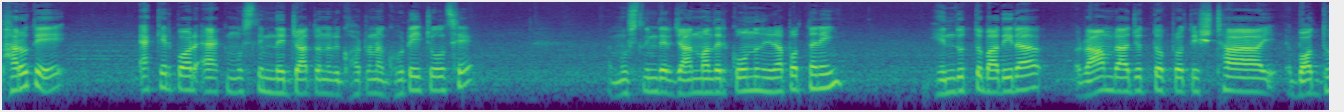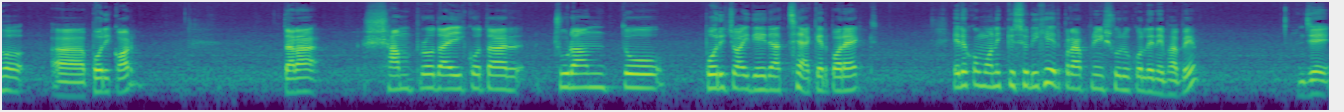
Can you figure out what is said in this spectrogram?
ভারতে একের পর এক মুসলিম নির্যাতনের ঘটনা ঘটেই চলছে। মুসলিমদের জানমালের কোনো নিরাপত্তা নেই। হিন্দুত্ববাদীরা রাম রাজত্ব প্রতিষ্ঠায় বদ্ধ পরিকর। তারা সাম্প্রদায়িকতার চূড়ান্ত পরিচয় দিয়ে যাচ্ছে একের পর এক। এরকম অনেক কিছু লিখে এরপর আপনি শুরু করলেন এভাবে যে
